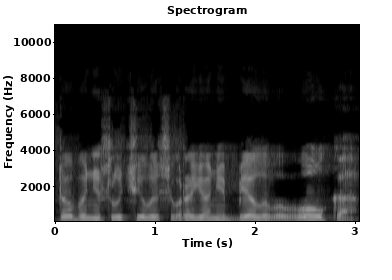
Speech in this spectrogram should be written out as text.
Что бы ни случилось в районе Белого Волка,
